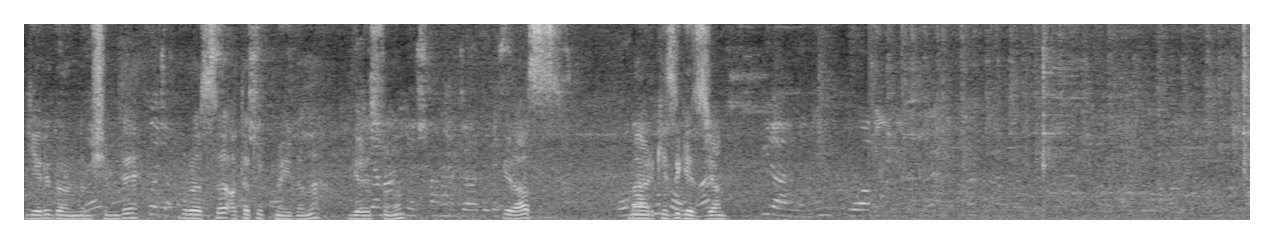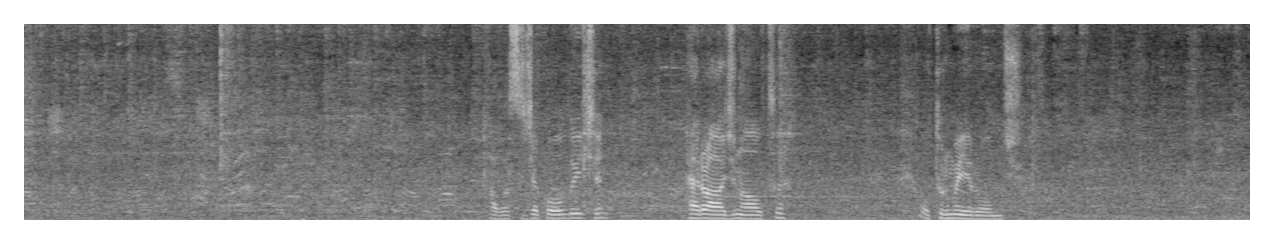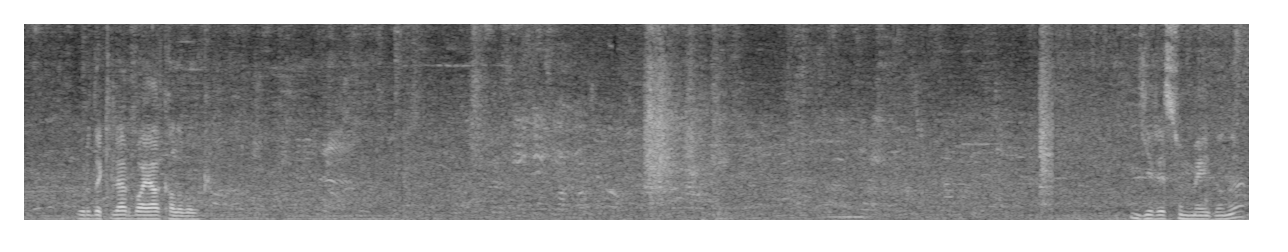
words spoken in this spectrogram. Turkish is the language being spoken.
Geri döndüm şimdi. Burası Atatürk Meydanı, Giresun'un. Biraz merkezi gezeceğim. Hava sıcak olduğu için her ağacın altı oturma yeri olmuş. Buradakiler bayağı kalabalık. Giresun Meydanı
